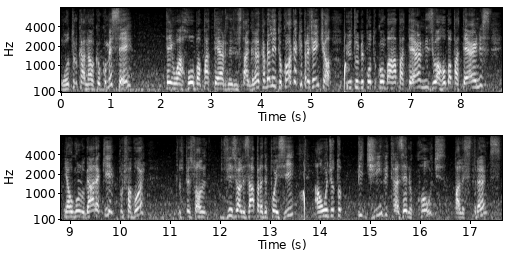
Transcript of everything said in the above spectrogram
um outro canal que eu comecei. Tem o arroba paternes no Instagram. Cabelito, coloca aqui pra gente, ó, youtube.com/barra paternes e o arroba paternes em algum lugar aqui, por favor, para o pessoal visualizar para depois ir, aonde eu tô pedindo e trazendo coaches, palestrantes,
